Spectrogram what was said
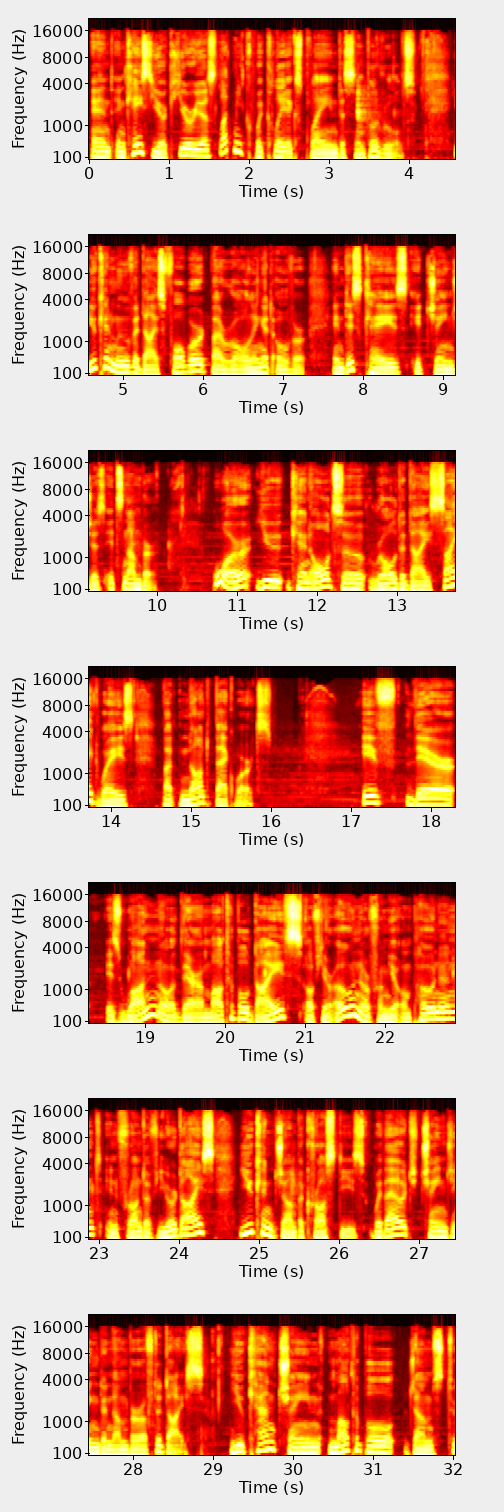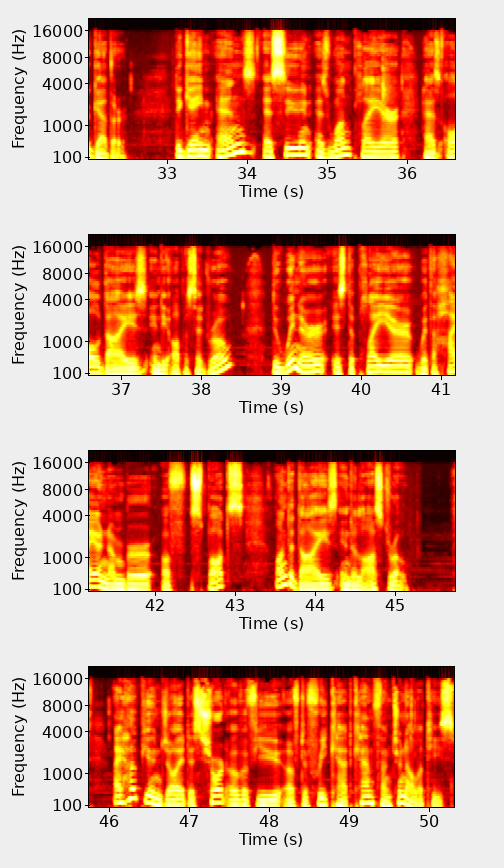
and in case you're curious, let me quickly explain the simple rules. You can move a dice forward by rolling it over. In this case, it changes its number. Or you can also roll the dice sideways, but not backwards. If there is one or there are multiple dice of your own or from your opponent in front of your dice, you can jump across these without changing the number of the dice. You can chain multiple jumps together. The game ends as soon as one player has all dice in the opposite row. The winner is the player with a higher number of spots on the dice in the last row. I hope you enjoyed this short overview of the FreeCAD CAM functionalities.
